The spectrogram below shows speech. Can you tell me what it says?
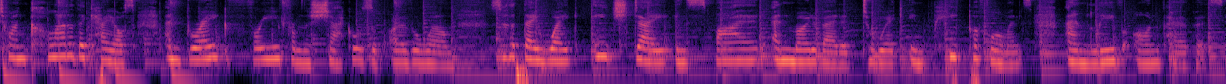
to unclutter the chaos and break free from the shackles of overwhelm so that they wake each day inspired and motivated to work in peak performance and live on purpose.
